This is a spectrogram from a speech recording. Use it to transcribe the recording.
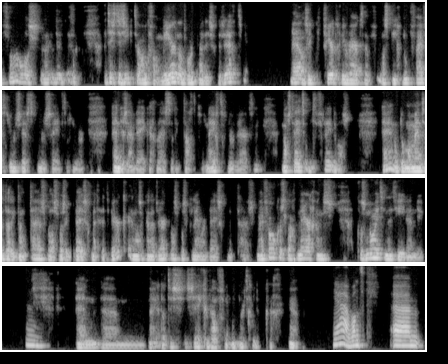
van alles. het is de ziekte ook van meer, dat wordt wel eens gezegd. Ja, als ik 40 uur werkte, was het niet genoeg. 50 uur, 60 uur, 70 uur. En er zijn weken geweest dat ik 80 of 90 uur werkte. Nog steeds ontevreden was. En op de momenten dat ik dan thuis was, was ik bezig met het werk. En als ik aan het werk was, was ik alleen maar bezig met thuis. Mijn focus lag nergens. Ik was nooit in het hier en nu. Hmm. En um, nou ja, dat is zeker wel veranderd, gelukkig. Ja, ja want um,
